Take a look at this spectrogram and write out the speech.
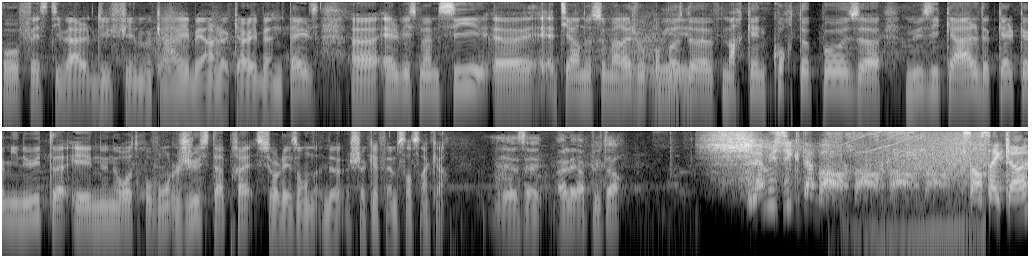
au festival du film caribéen, le Caribbean Tales. Euh, Elvis Mamsi, euh, Tierno Soumaré, je vous propose Oui. de marquer une courte pause euh, musicale de quelques minutes et nous nous retrouvons juste après sur les ondes de Choc FM 105.1. Yes, hey. Allez, à plus tard. La musique d'abord. 105.1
